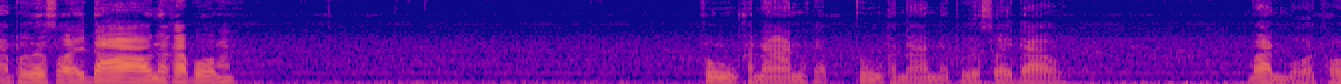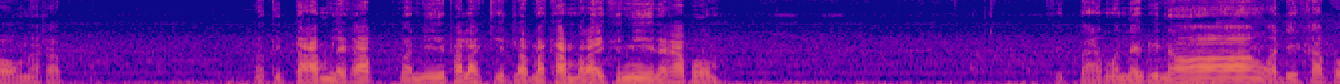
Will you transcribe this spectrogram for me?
อำเภอสอยดาวนะครับผม ทุ่งขนานครับ ทุ่งขนานอำเภอสอยดาว บ้านบ่อทองนะครับ มาติดตามเลยครับ วันนี้ภารกิจเรามาทำอะไรที่นี่นะครับผม ติดตามกันเลยพี่น้องสวัสดีครับผ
